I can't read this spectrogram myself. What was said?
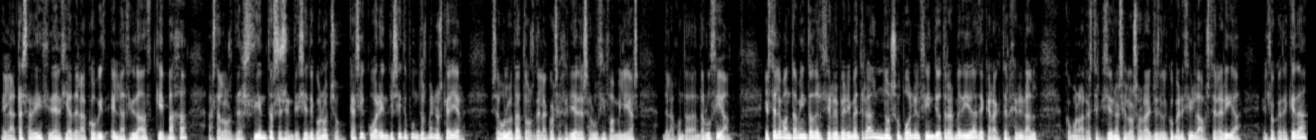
en la tasa de incidencia de la COVID en la ciudad, que baja hasta los 267,8, casi 47 puntos menos que ayer, según los datos de la Consejería de Salud y Familias de la Junta de Andalucía. Este levantamiento del cierre perimetral no supone el fin de otras medidas de carácter general, como las restricciones en los horarios del comercio y la hostelería, el toque de queda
